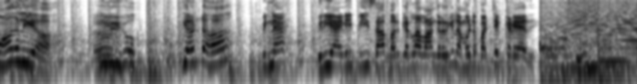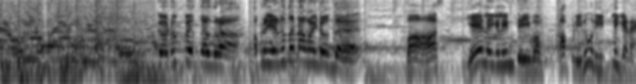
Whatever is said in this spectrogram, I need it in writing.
வாங்கலையா? ஐயோ ஏன்டா? பின்ன பிரியாணி பீஸா பர்கர்லாம் வாங்குறதுக்கு நம்ம கிட்ட பட்ஜெட் கிடையாது. கடுப்பே ததுரா அப்புறம் என்னதான்டா வாங்கிட்டு வந்த? பாஸ் ஏழைகளின் தெய்வம் அப்படின்னு ஒரு இட்லி கடை.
